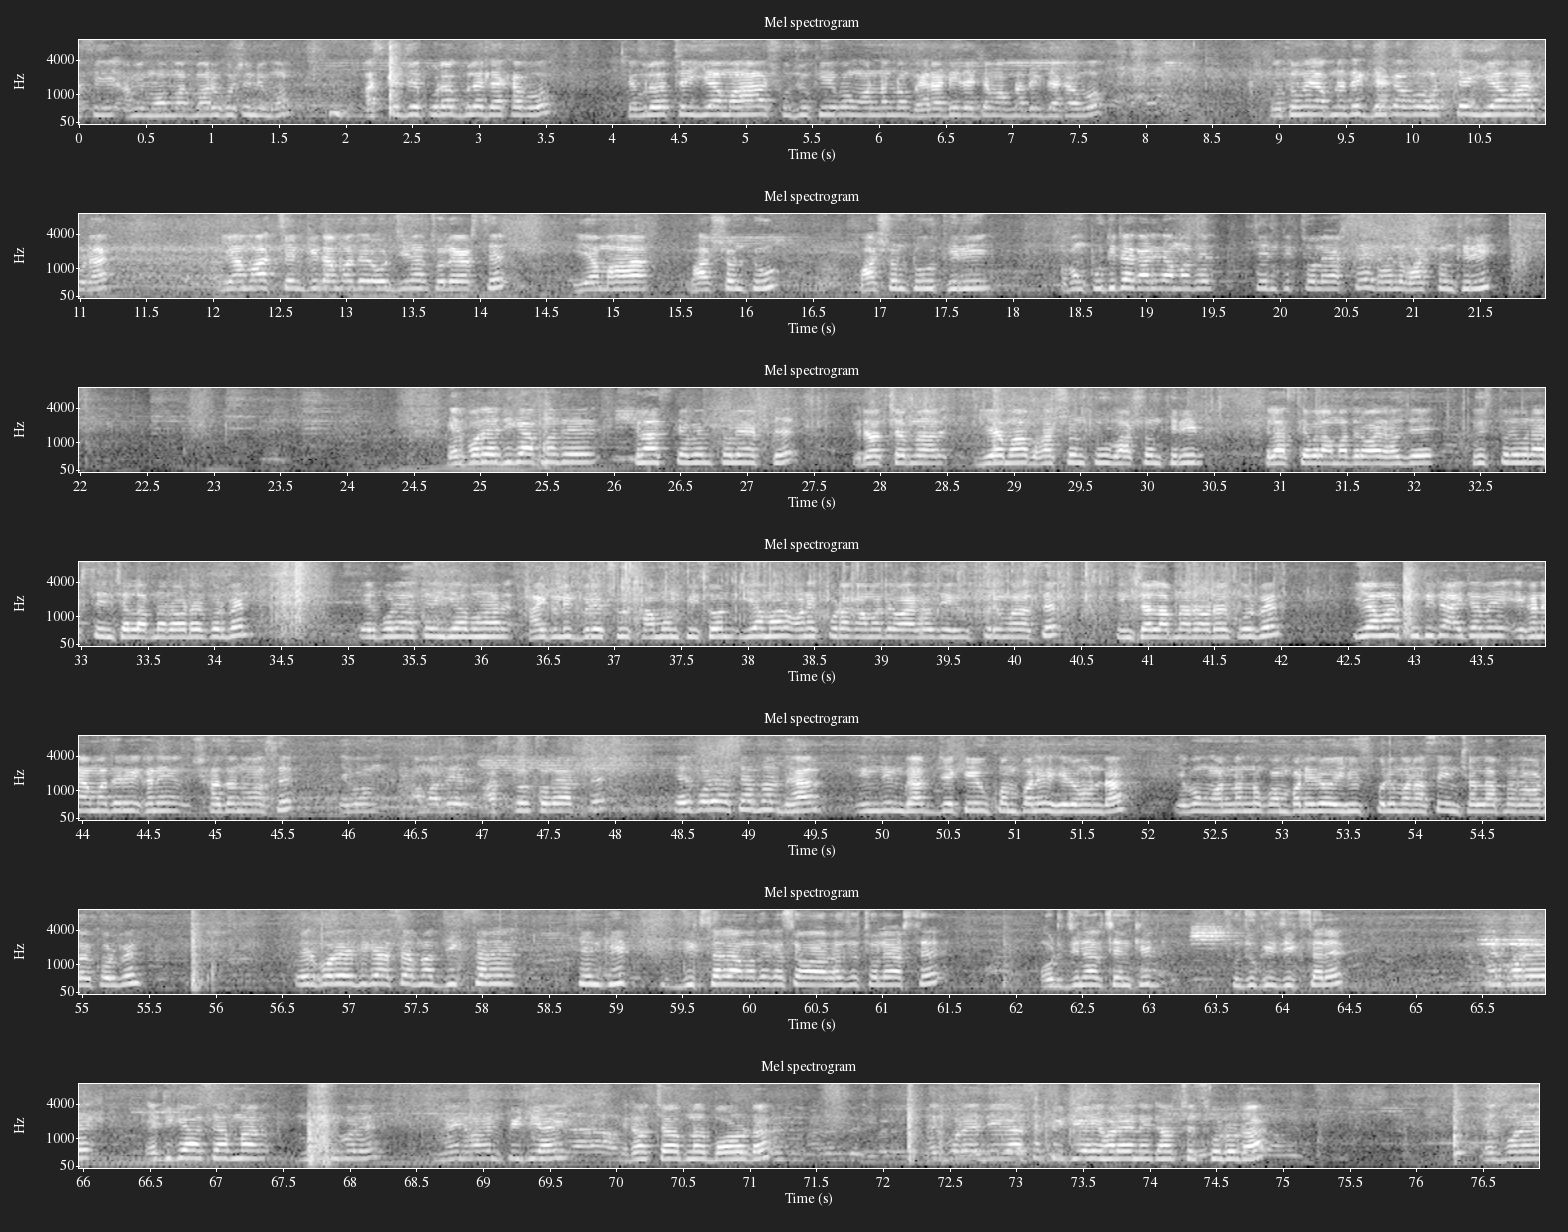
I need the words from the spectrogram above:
আছি, আমি মোহাম্মদ মারুফ হোসেন ইমন আজকে যে প্রোডাক্টগুলো দেখাবো, সেগুলো হচ্ছে ইয়ামাহা, সুজুকি এবং অন্যান্য ভ্যারাইটিজ আইটেম আপনাদের দেখাবো। প্রথমে আপনাদের দেখাবো হচ্ছে ইয়ামাহার প্রোডাক্ট। ইয়ামাহার চেন কিট আমাদের অরিজিনাল চলে আসছে, Yamaha version two version two three এবং প্রতিটা গাড়ির আমাদের চেন কিট চলে আসছে, এটা হলো ভার্সন থ্রি এরপরে এদিকে আপনাদের ক্লাস কেবল চলে আসছে। এটা হচ্ছে আপনার ইয়ামা ভার্সন টু, ভার্সন থ্রির ক্লাস কেবল আমাদের ওয়ার হাউসে হিউজ পরিমাণ আসছে। ইনশাল্লাহ আপনারা অর্ডার করবেন। এরপরে আছে ইয়ামাহার হাইড্রোলিক ব্রেক শু সামন, পিছন। ইয়ামার অনেক প্রোডাক্ট আমাদের ওয়ার হাউসে হিউজ পরিমাণ আছে। ইনশাল্লাহ আপনারা অর্ডার করবেন। ইয়ামার প্রতিটা আইটেমে এখানে আমাদের এখানে সাজানো আছে এবং আমাদের আসতেও চলে আসছে। এরপরে আছে আপনার ভ্যালভ ইঞ্জিন ভ্যালভ যে কেউ কোম্পানির হিরো হোন্ডা এবং অন্যান্য কোম্পানিরও হিউজ পরিমাণ আছে। ইনশাল্লাহ আপনারা অর্ডার করবেন। এরপরে এদিকে আছে আপনার জিক্সারের চেন কিট জিক্সারে আমাদের কাছে ওয়ার হাউসে চলে আসছে। অরিজিনাল চেন কিট সুজুকি জিক্সারে। এরপরে এদিকে আছে আপনার main horn main horn PTI এটা হচ্ছে আপনার বড়টা। এরপরে এদিকে আছে পিটিআই হরেন, এটা হচ্ছে ছোটোটা। এরপরে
